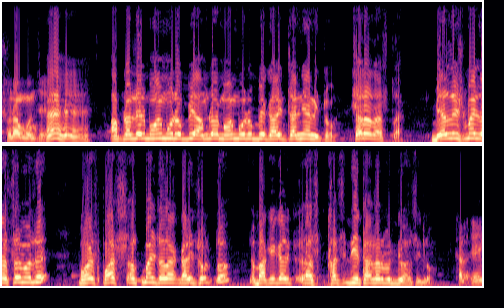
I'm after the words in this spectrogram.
সুনামগঞ্জে? হ্যাঁ হ্যাঁ। আপনাদের ময় মুরব্বী আমরা ময় মুরব্বী গাড়ি টানিয়ে নিত সারা রাস্তা। বিয়াল্লিশ মাইল রাস্তার মধ্যে বয়স পাঁচ সাত মাইল তারা গাড়ি চড়তো বাকি গাড়ি খাসি দিয়ে টানার মধ্যে আসিল। কারণ এই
